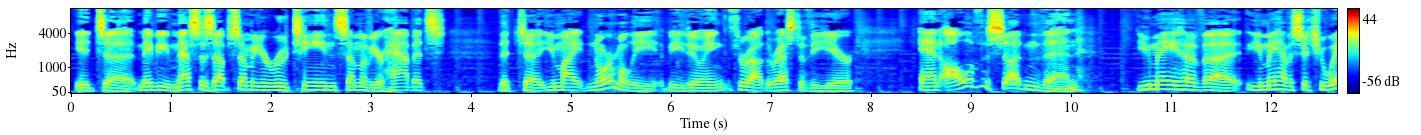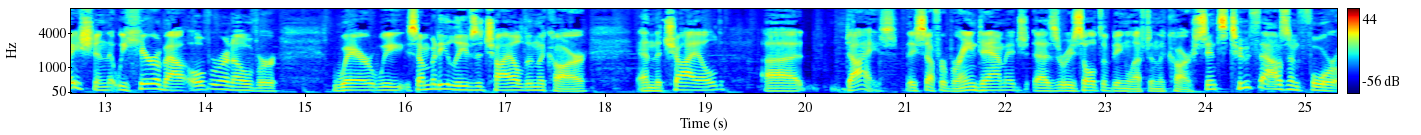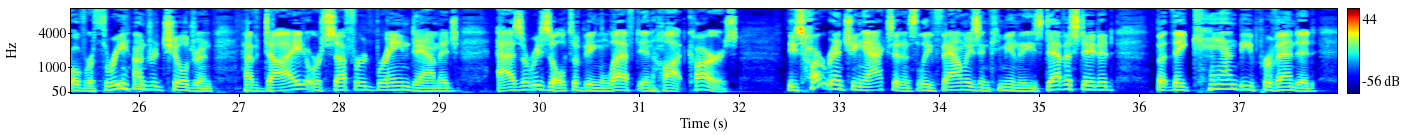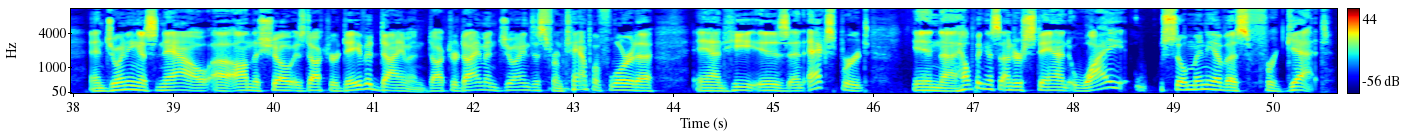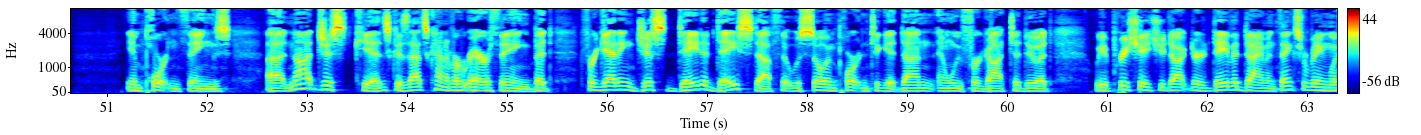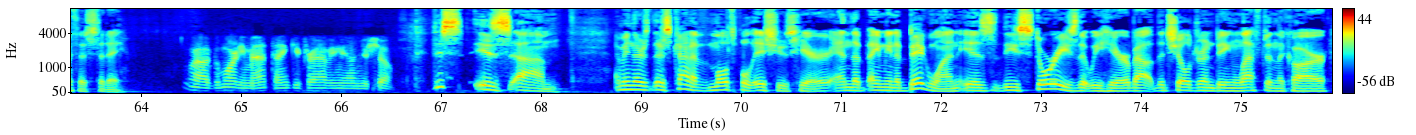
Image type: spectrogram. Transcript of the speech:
It uh, maybe messes up some of your routines, some of your habits that uh, you might normally be doing throughout the rest of the year. And all of a sudden, then you may have uh, you may have a situation that we hear about over and over, where we somebody leaves a child in the car, and the child uh, dies. They suffer brain damage as a result of being left in the car. Since 2004, over 300 children have died or suffered brain damage as a result of being left in hot cars. These heart wrenching accidents leave families and communities devastated, but they can be prevented. And joining us now uh, on the show is Dr. David Diamond. Dr. Diamond joins us from Tampa, Florida, and he is an expert in uh, helping us understand why so many of us forget important things, uh, not just kids, because that's kind of a rare thing, but forgetting just day to day stuff that was so important to get done and we forgot to do it. We appreciate you, Dr. David Diamond. Thanks for being with us today. Well, good morning, Matt. Thank you for having me on your show. This is. Um, I mean, there's there's kind of multiple issues here, and the I mean, a big one is these stories that we hear about the children being left in the car.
